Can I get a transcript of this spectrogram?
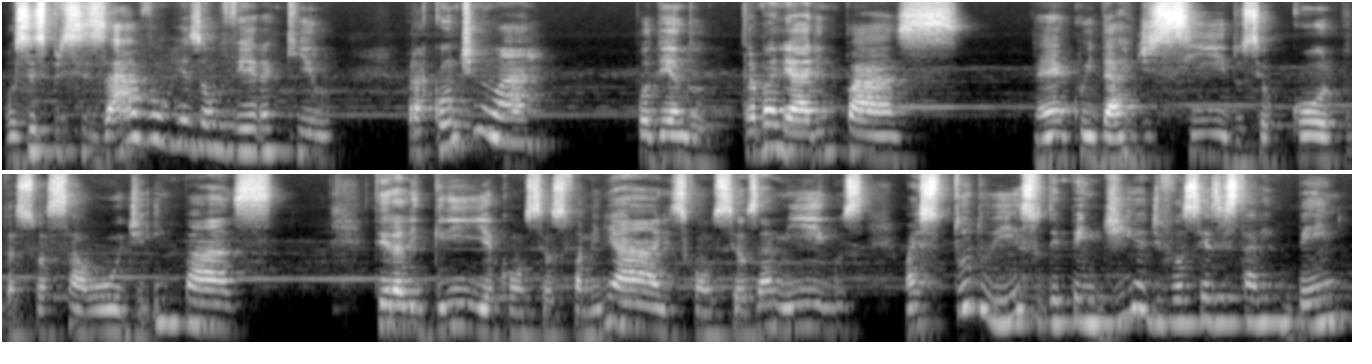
Vocês precisavam resolver aquilo para continuar podendo trabalhar em paz, né? cuidar de si, do seu corpo, da sua saúde em paz, ter alegria com os seus familiares, com os seus amigos, mas tudo isso dependia de vocês estarem bem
